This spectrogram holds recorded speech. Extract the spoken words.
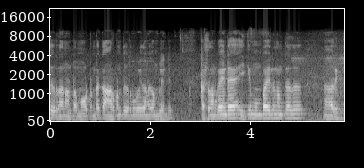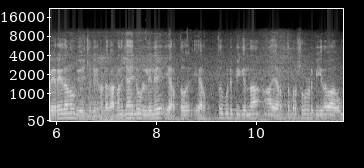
തീർന്നതാണ് കേട്ടോ. മോട്ടറിന്റെ കാർബൺ തീർന്നു പോയതാണ് കംപ്ലയിന്റ് പക്ഷേ നമുക്ക് അതിന്റെ ഇതിക്ക് മുമ്പായാലും നമുക്കത് റിപ്പയർ ചെയ്താണ് ഉപയോഗിച്ചുകൊണ്ടിരിക്കുന്നത് കാരണം എന്ന് വെച്ചാൽ അതിന്റെ ഉള്ളിൽ എർത്ത് എർത്ത് പിടിപ്പിക്കുന്ന ആ എർത്ത് പ്രഷർ പിടിപ്പിക്കുന്ന ഭാഗം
